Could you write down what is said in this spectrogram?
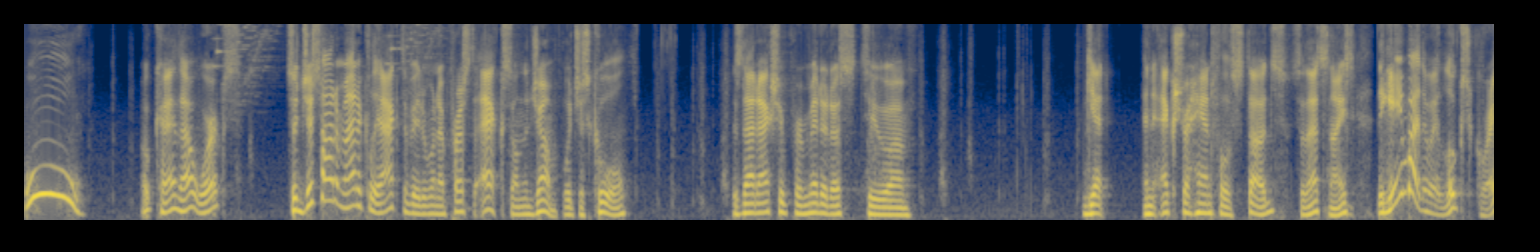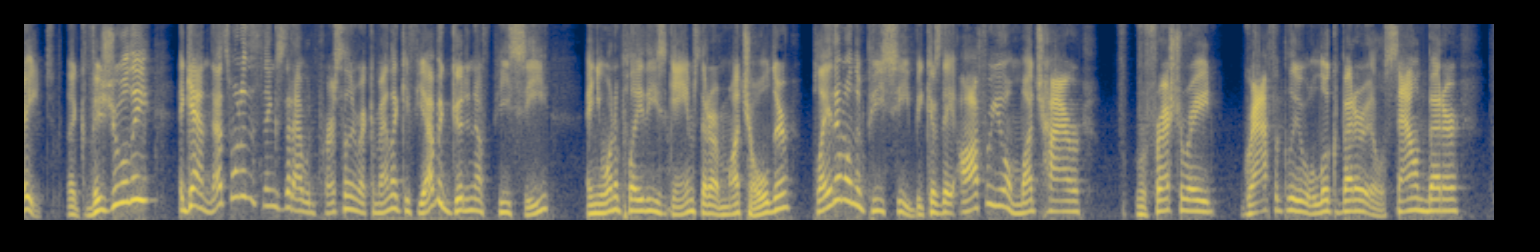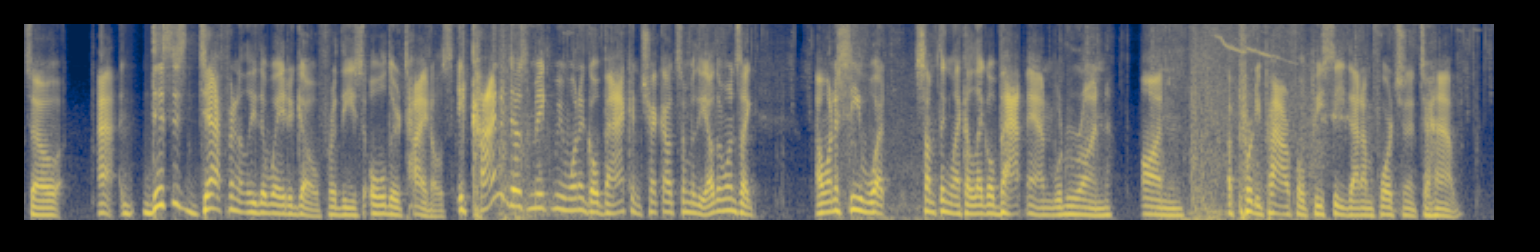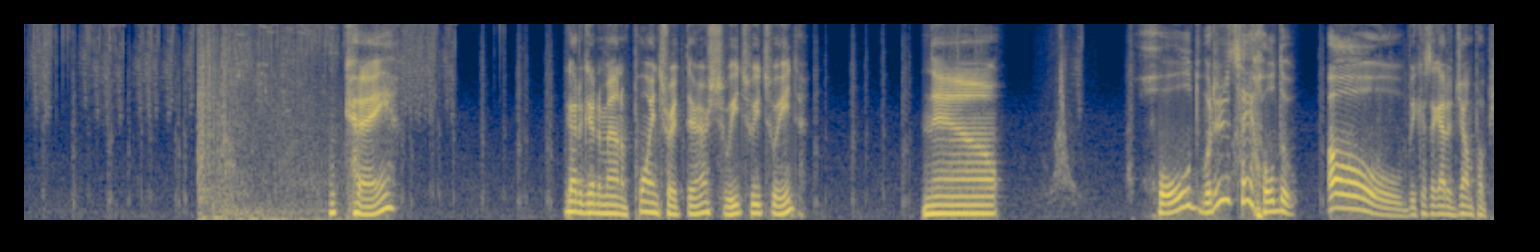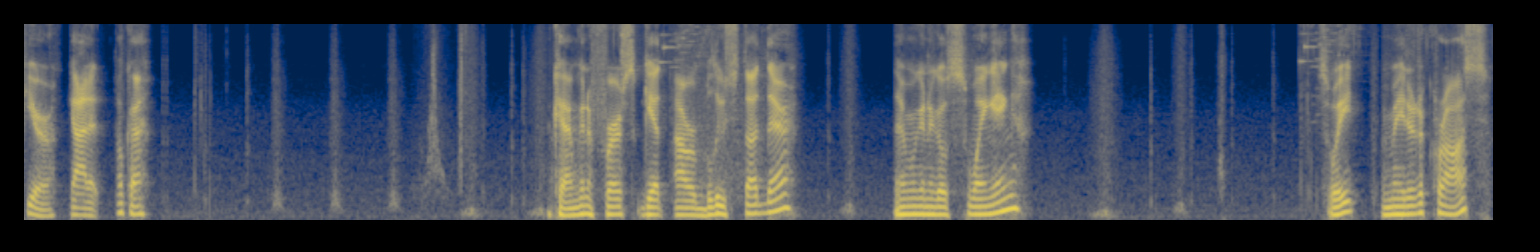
Ooh! Okay, that works. So just automatically activated when I pressed X on the jump, which is cool. Because that actually permitted us to um, get an extra handful of studs. So that's nice. The game, by the way, looks great. Like visually, again, that's one of the things that I would personally recommend. Like if you have a good enough PC and you want to play these games that are much older, play them on the PC because they offer you a much higher refresh rate. Graphically, it will look better. It'll sound better. So uh, this is definitely the way to go for these older titles. It kind of does make me want to go back and check out some of the other ones. Like, I want to see what something like a Lego Batman would run on a pretty powerful PC that I'm fortunate to have. Okay. Got a good amount of points right there. Sweet, sweet, sweet. Now, hold. What did it say? Hold the... Oh, because I got to jump up here. Got it. Okay. Okay, I'm going to first get our blue stud there. Then we're going to go swinging. Sweet. We made it across.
